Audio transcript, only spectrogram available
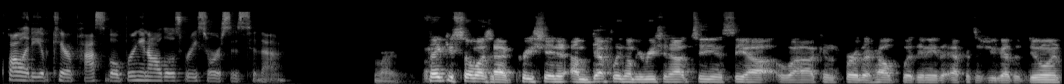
quality of care possible, bringing all those resources to them. Right. Thank you so much. I appreciate it. I'm definitely going to be reaching out to you and see how, how I can further help with any of the efforts that you guys are doing.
